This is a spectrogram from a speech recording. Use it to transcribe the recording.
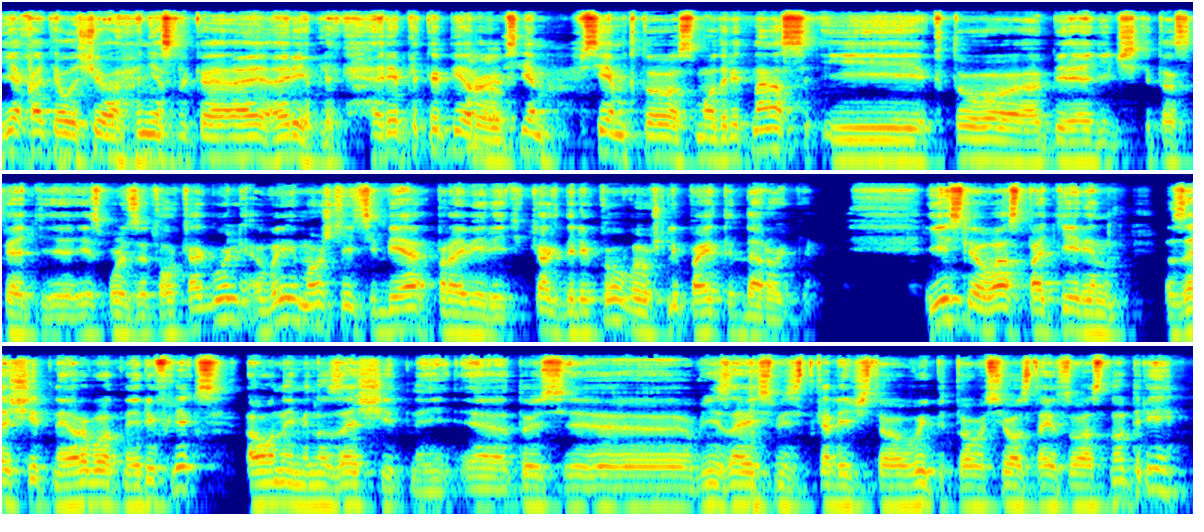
Я хотел еще несколько э, реплик. Реплика первая. Всем, всем, кто смотрит нас и кто периодически, так сказать, использует алкоголь, вы можете себе проверить, как далеко вы ушли по этой дороге. Если у вас потерян защитный рвотный рефлекс, а он именно защитный, э, то есть э, вне зависимости от количества выпитого все остается у вас внутри,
